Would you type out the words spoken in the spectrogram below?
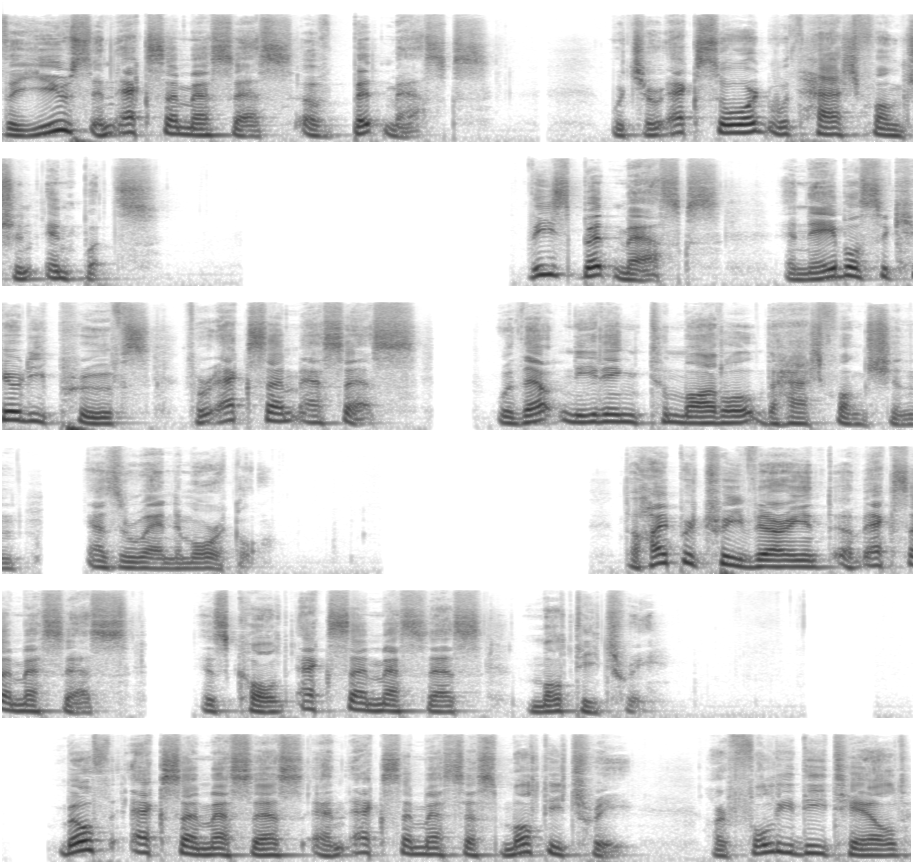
the use in XMSS of bit masks, which are XORed with hash function inputs. These bit masks enable security proofs for XMSS without needing to model the hash function as a random oracle. The hypertree variant of XMSS is called XMSS multitree. Both XMSS and XMSS multitree are fully detailed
